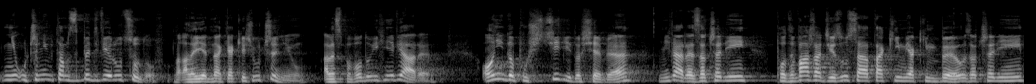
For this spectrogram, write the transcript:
nie uczynił tam zbyt wielu cudów. No ale jednak jakieś uczynił, ale z powodu ich niewiary. Oni dopuścili do siebie niewiarę, zaczęli podważać Jezusa takim, jakim był, zaczęli,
